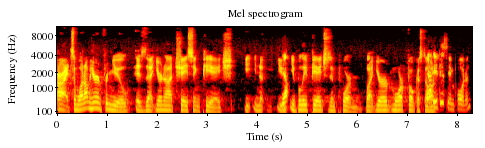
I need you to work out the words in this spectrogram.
All right. So what I'm hearing from you is that you're not chasing pH. You, you know, you, you believe pH is important, but you're more focused on. Yeah, it is important.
